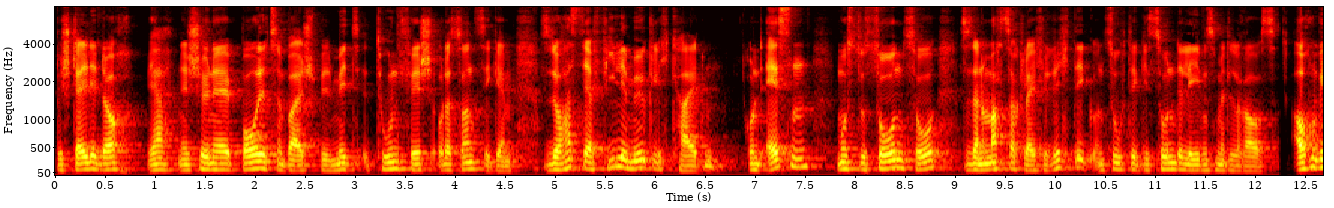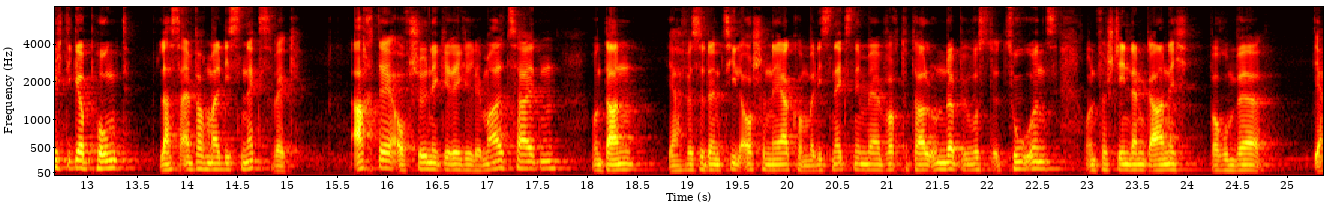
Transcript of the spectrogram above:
bestell dir doch ja, eine schöne Bowl zum Beispiel mit Thunfisch oder sonstigem. Also du hast ja viele Möglichkeiten. Und essen musst du so und so, also dann machst du auch gleich richtig und such dir gesunde Lebensmittel raus. Auch ein wichtiger Punkt, lass einfach mal die Snacks weg. Achte auf schöne geregelte Mahlzeiten und dann ja, wirst du deinem Ziel auch schon näher kommen, weil die Snacks nehmen wir einfach total unterbewusst zu uns und verstehen dann gar nicht, warum wir, ja,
